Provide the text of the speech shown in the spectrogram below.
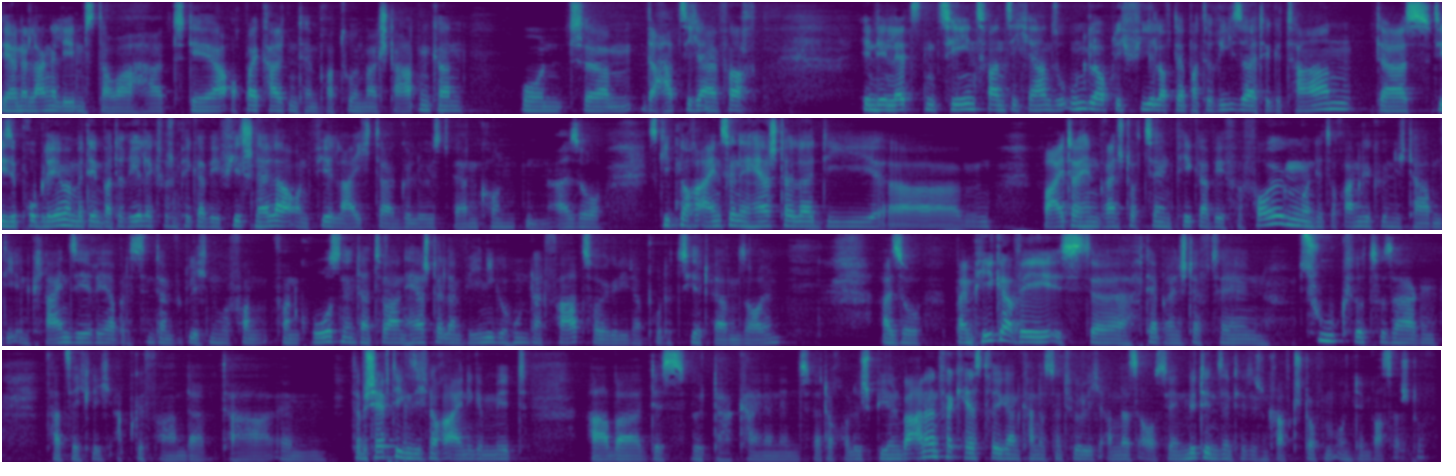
der eine lange Lebensdauer hat, der auch bei kalten Temperaturen mal starten kann. Und ähm, da hat sich einfach in den letzten 10, 20 Jahren so unglaublich viel auf der Batterieseite getan, dass diese Probleme mit dem batterieelektrischen Pkw viel schneller und viel leichter gelöst werden konnten. Also es gibt noch einzelne Hersteller, die ähm, weiterhin Brennstoffzellen-Pkw verfolgen und jetzt auch angekündigt haben, die in Kleinserie, aber das sind dann wirklich nur von, von großen internationalen Herstellern wenige hundert Fahrzeuge, die da produziert werden sollen. Also beim Pkw ist äh, der Brennstoffzellenzug sozusagen tatsächlich abgefahren. Da, da, ähm, da beschäftigen sich noch einige mit, aber das wird da keine nennenswerte Rolle spielen. Bei anderen Verkehrsträgern kann das natürlich anders aussehen mit den synthetischen Kraftstoffen und dem Wasserstoff.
